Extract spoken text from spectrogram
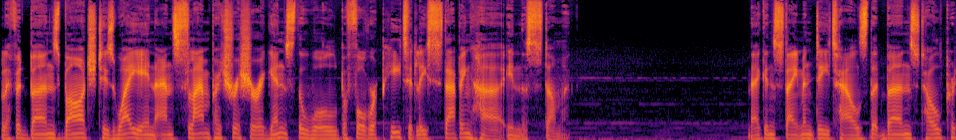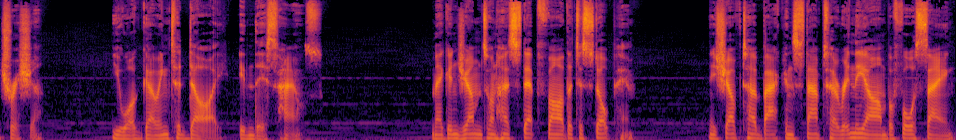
Clifford Burns barged his way in and slammed Patricia against the wall before repeatedly stabbing her in the stomach. Megan's statement details that Burns told Patricia, You are going to die in this house. Megan jumped on her stepfather to stop him. He shoved her back and stabbed her in the arm before saying,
